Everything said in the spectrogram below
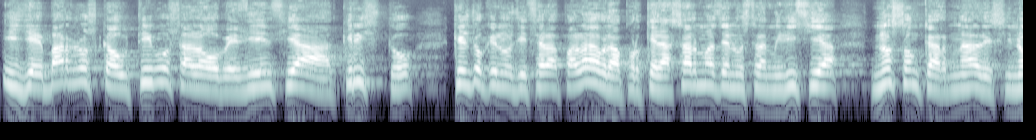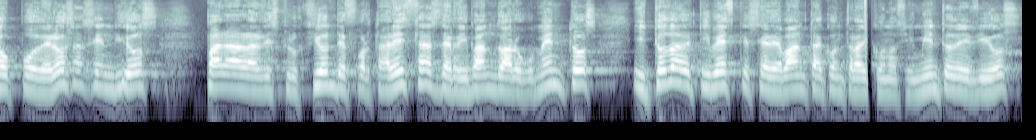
y llevarlos cautivos a la obediencia a Cristo, que es lo que nos dice la palabra, porque las armas de nuestra milicia no son carnales, sino poderosas en Dios para la destrucción de fortalezas, derribando argumentos y toda altivez que se levanta contra el conocimiento de Dios,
